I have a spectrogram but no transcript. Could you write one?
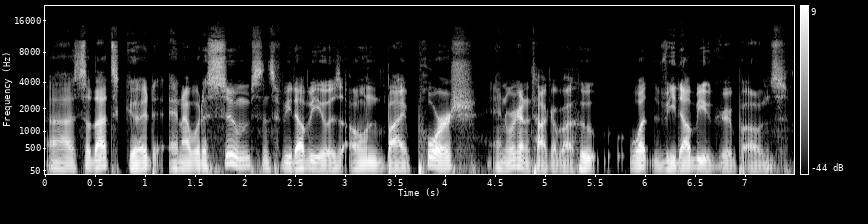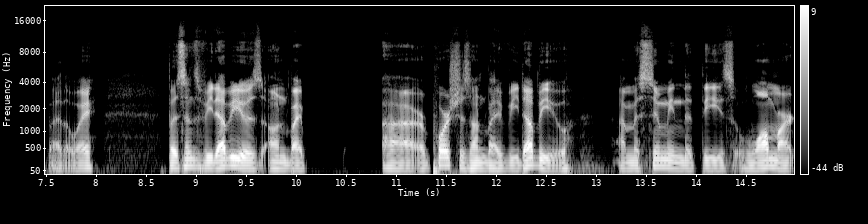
Uh, so that's good, and I would assume since VW is owned by Porsche, and we're going to talk about who what VW Group owns, by the way. But since VW is owned by uh, or Porsche is owned by VW, I'm assuming that these Walmart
